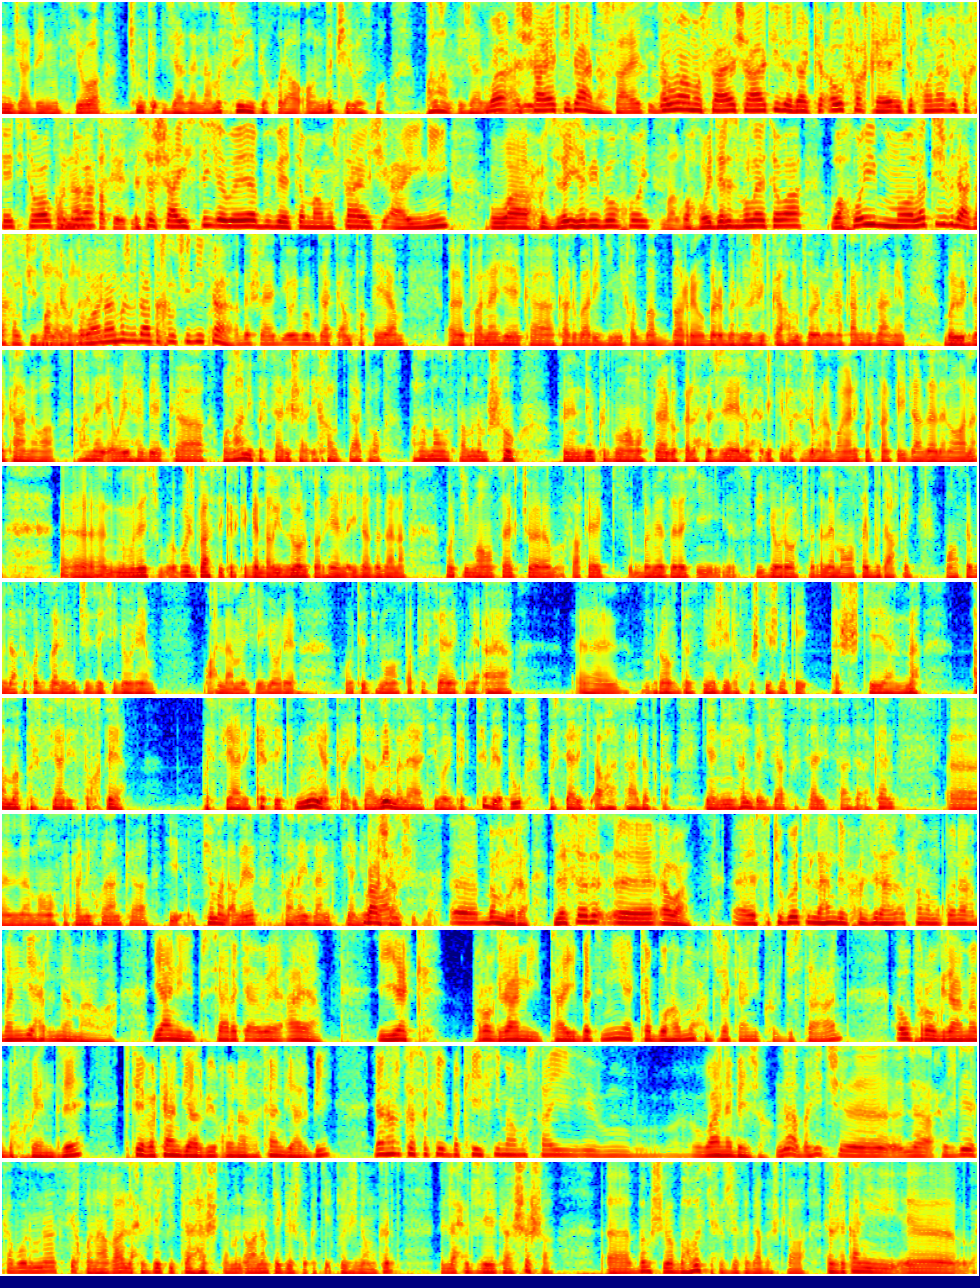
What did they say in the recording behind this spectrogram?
ئینجا دەینوسیەوە چونکە ئیجازە نامە سوێنی پێخوراوە ئەوەندە پیرۆز بووە بەڵام ئیجازە شایەتی دانا شایەتی داوا مستاە شایەتی دەدا کە ئەو فەقەیە ئیتر قۆناغی فەقێتی تەواو کردەوە فەقێتی ئێستا شایستەی ئەوەیە ببێتە مامۆستایەکی ئاینی و حجرەی هەبی بۆ خۆی و خۆی دەرز بڵێتەوە و خۆی مۆڵەتیش بداتە خەڵکی بڕوانامەش بداتە خەڵکی دیکە بێ شایدی ئەوەی بۆ بدا کە ئەم فەقەیە توانای هەیە کە کاروباری دینی خەڵک بە بەڕێوە بەر بەردۆژی بکە هەموو جۆرە نوێژەکان بزانێ بە وردەکانەوە توانای ئەوەی هەبێ کە وەڵامی پرسیاری شەرعی خەڵک بداتەوە بەڵام مامۆستا منم شەو پێندیم کرد بۆ مامۆستایەگە کە لە حجرەیە لە حەیەکی لە حجرە بەنابغانی کوردستان کە ئیجاازە دەنوانە نمونێک وش باسی کرد کە گەندەڵی زۆر زۆر هەیە لە ئیجاازەدانا وتی مامۆسایەک فقێک بە مێزەرێکی سپی گەورەوە چۆتە لای مامۆسای بوداقی مامۆسای بوداقی خۆ دەزانانی موجیزێکی گەورەیە عەلامەیەکی گەورەیە وتێتی مامۆستا پرسیارێکم هەیە ئایا مرۆڤ دەست نوێژی لە خوشکی ژنەکەی ئەشکێ یان نە ئەمە پرسیاری سوختەیە پرسیاری کەسێک نییە کە ئیجاازەی مەلایەتی وەرگرت بێت و پرسیارێکی ئەوها سادە بکە یعنی هەندێک جار پرسیاری سادەکان لە مامۆسەکانی خۆیان کە پێمان ئەڵێ توانای زانستیان باشە بمبورە لەسەر ئەوە ئێستا تو گۆتت لە هەندێک حوجرە هەر ئەسڵەن ئەم قۆناغ بەندیە هەر نەماوە یانی پرسیارەکە ئەوەیە ئایا یەک پرۆگرامی تایبەت نییە کە بۆ هەموو حجرەکانی کوردستان ئەو پرۆگرامە بخوێندرێ کتێبەکان دیاربی قۆناغەکان دیاربی یان هەر کەسەکەی بە کەیفی مامۆستایی وانە بێژە نا بە هیچ لە حجدەیەکە بۆ منە سێ قۆناغا لە حجدێکی ترراهشتا من ئەوانم پێگەشتۆکە توێژینەوەم کرد لە حوجرەیەکا شەشە بەم شێوە بە هەستی حجرەکە دابشکراوە حجرەکانی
